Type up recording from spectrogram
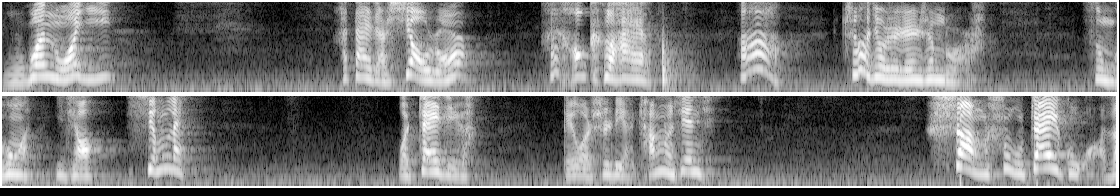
五官挪移，还带点笑容，还好可爱了，啊，这就是人参果啊！孙悟空啊，一瞧，行嘞，我摘几个，给我师弟尝尝鲜去。上树摘果子。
